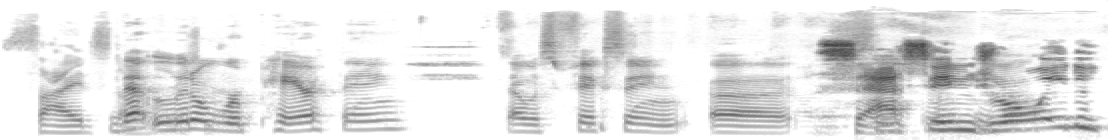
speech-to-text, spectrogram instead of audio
Side Star That little repair thing that was fixing uh assassin droid.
